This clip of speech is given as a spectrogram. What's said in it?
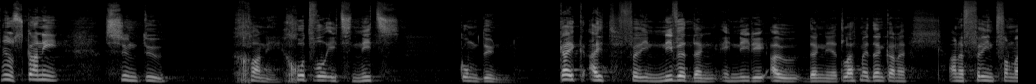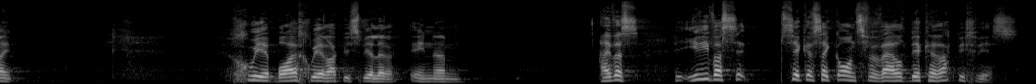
En ons kan nie soontoe gaan nie. God wil iets nuuts kom doen kyk uit vir die nuwe ding en nie die ou ding nie. Dit laat my dink aan 'n aan 'n vriend van my goeie baie goeie rugby speler en ehm um, hy was hierdie was seker sy kans vir wêreldbeker rugby gewees.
